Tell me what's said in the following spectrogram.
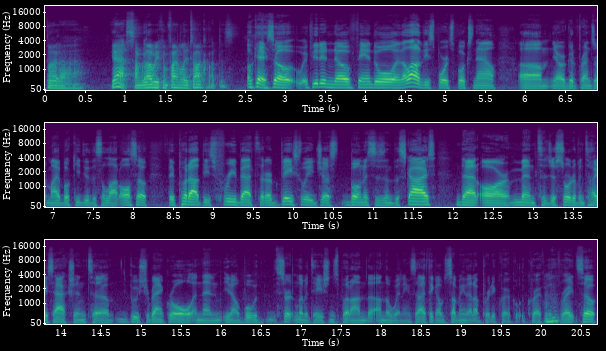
But uh, Yes, I'm glad we can finally talk about this. Okay, so if you didn't know, FanDuel and a lot of these sports books now, um, you know, our good friends at MyBookie do this a lot. Also, they put out these free bets that are basically just bonuses in disguise that are meant to just sort of entice action to boost your bankroll, and then you know, but with certain limitations put on the on the winnings. So I think I'm summing that up pretty quickly, correctly, mm-hmm. right? So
